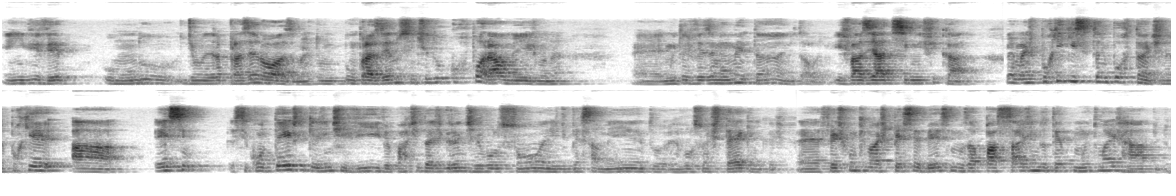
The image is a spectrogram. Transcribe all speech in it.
em viver o mundo de maneira prazerosa, mas um, um prazer no sentido corporal mesmo, né? É, muitas vezes é momentâneo e tal, esvaziado de significado. Bem, mas por que, que isso é tão importante, né? Porque a, esse esse contexto que a gente vive a partir das grandes revoluções de pensamento, revoluções técnicas, é, fez com que nós percebêssemos a passagem do tempo muito mais rápido.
